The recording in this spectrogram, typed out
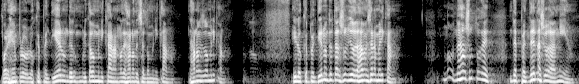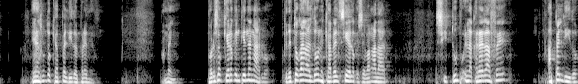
por ejemplo, los que perdieron de República Dominicana no dejaron de ser dominicanos. ¿Dejaron de ser dominicanos? Y los que perdieron de Estados Unidos dejaron de ser americanos. No, no es asunto de, de perder la ciudadanía. Es asunto que has perdido el premio. Amén. Por eso quiero que entiendan algo. Que de estos galardones que habla el cielo que se van a dar, si tú en la carrera de la fe has perdido,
